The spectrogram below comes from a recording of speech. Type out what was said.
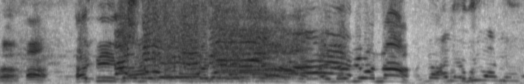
Happy birthday, Anna. I love you, Anna. I love you, Anna.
